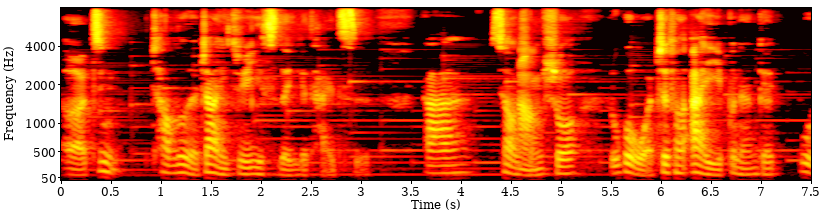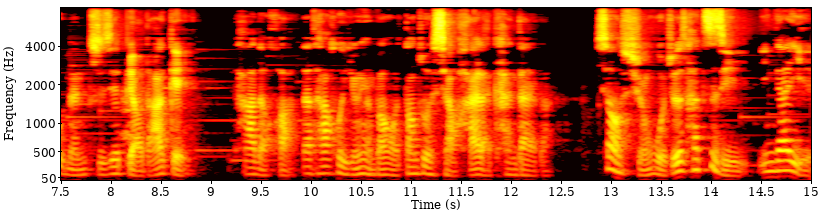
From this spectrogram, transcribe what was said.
呃，近差不多有这样一句意思的一个台词，他孝雄说：“如果我这份爱意不能给不能直接表达给他的话，那他会永远把我当做小孩来看待吧。”孝雄，我觉得他自己应该也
